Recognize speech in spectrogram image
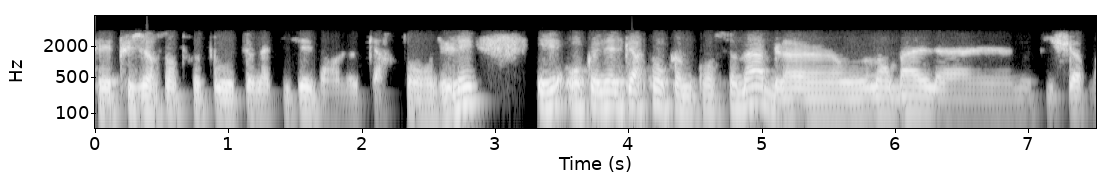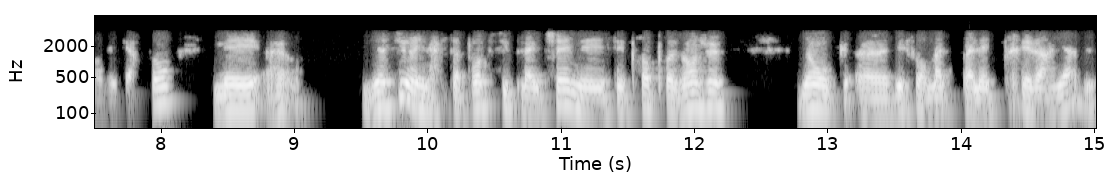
fait plusieurs entrepôts automatisés dans le carton ondulé. Et on connaît le carton comme consommable. Euh, on emballe euh, nos t-shirts dans des cartons. Mais euh, bien sûr, il a sa propre supply chain et ses propres enjeux. Donc, des formats de palette très variables,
